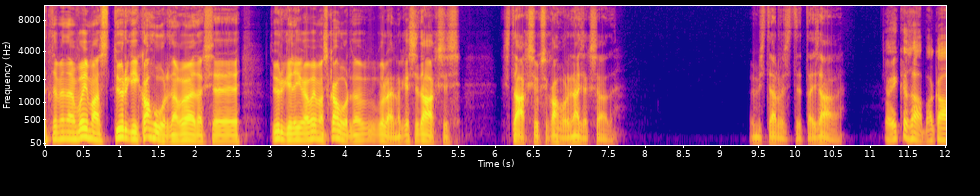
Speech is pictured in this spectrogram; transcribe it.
ütleme nagu võimas Türgi kahur, nagu öeldakse, Türgi liiga võimas kahur, no kuule, no kes ei tahaks siis, kes tahaks niisuguse kahuri naiseks saada? või mis te arvasite, et ta ei saa või? no ikka saab, aga,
